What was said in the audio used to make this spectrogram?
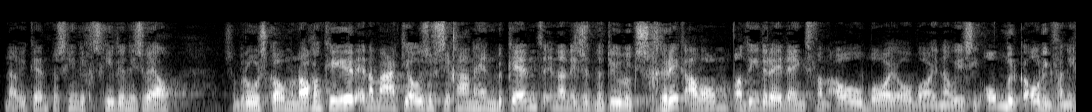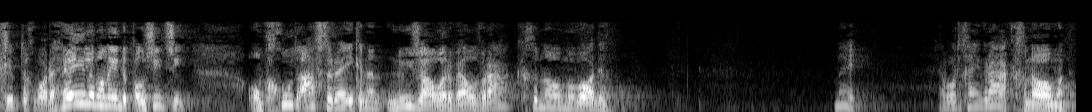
Nou, u kent misschien de geschiedenis wel. Zijn broers komen nog een keer en dan maakt Jozef zich aan hen bekend. En dan is het natuurlijk schrik alom, want iedereen denkt van, oh boy, oh boy, nou is hij onderkoning van Egypte geworden. Helemaal in de positie om goed af te rekenen, nu zal er wel wraak genomen worden. Nee, er wordt geen wraak genomen.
